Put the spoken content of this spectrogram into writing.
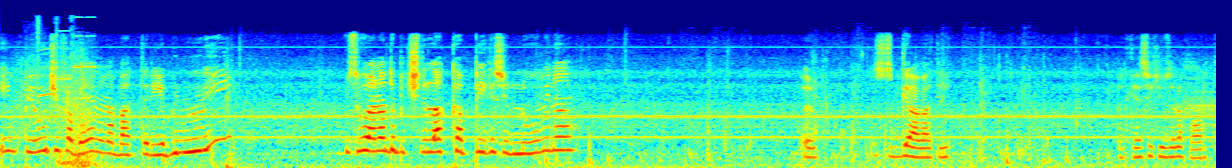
In più ci fa bene una batteria. Questo qua è un altro PC dell'HP che si illumina. Eh, sgavati. Perché si è chiusa la porta.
